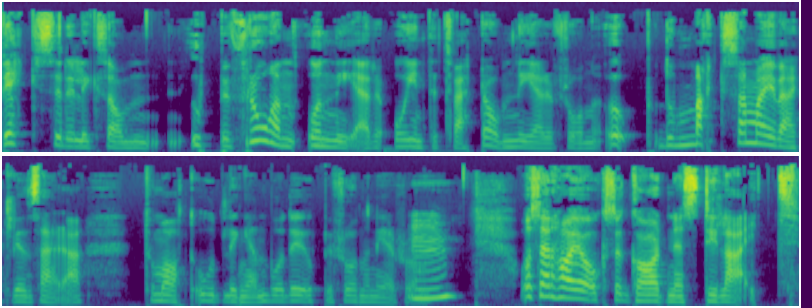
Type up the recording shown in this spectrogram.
växer det liksom uppifrån och ner och inte tvärtom nerifrån och upp. Då maxar man ju verkligen så här eh, tomatodlingen både uppifrån och nerifrån. Mm. Och sen har jag också Gardeners Delight.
